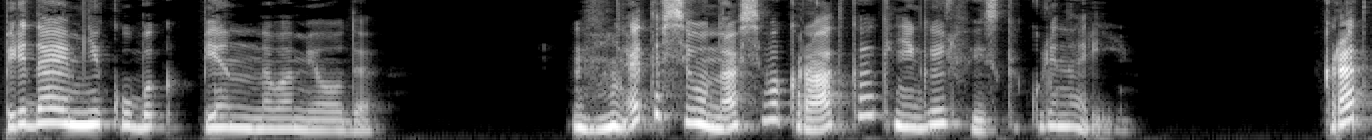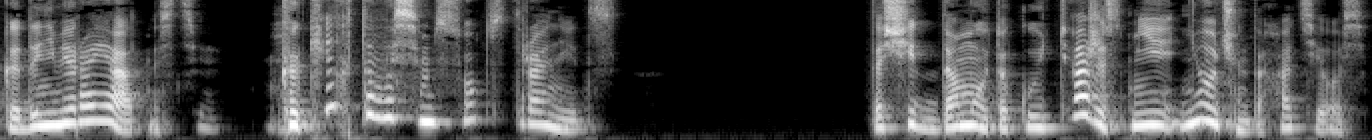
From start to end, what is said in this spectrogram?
передай мне кубок пенного меда». Это всего-навсего краткая книга эльфийской кулинарии. Краткое до невероятности. Каких-то 800 страниц. Тащить домой такую тяжесть мне не очень-то хотелось.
